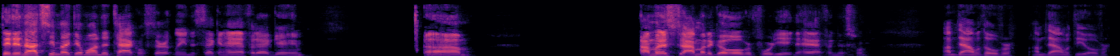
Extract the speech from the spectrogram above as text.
They did not seem like they wanted to tackle, certainly in the second half of that game. Um, I'm gonna. I'm gonna go over 48 and a half in this one. I'm down with over. I'm down with the over.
